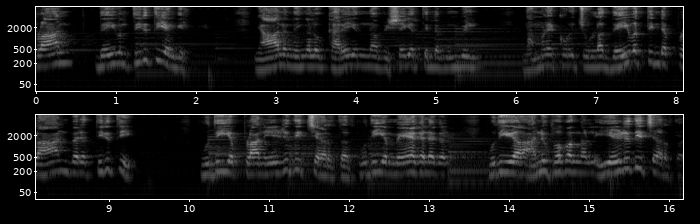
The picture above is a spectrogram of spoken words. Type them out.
പ്ലാൻ ദൈവം തിരുത്തിയെങ്കിൽ ഞാനും നിങ്ങളും കരയുന്ന വിഷയത്തിന്റെ മുമ്പിൽ നമ്മളെക്കുറിച്ചുള്ള ദൈവത്തിന്റെ പ്ലാൻ വരെ തിരുത്തി പുതിയ പ്ലാൻ എഴുതി ചേർത്ത് പുതിയ മേഖലകൾ പുതിയ അനുഭവങ്ങൾ എഴുതി ചേർത്ത്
